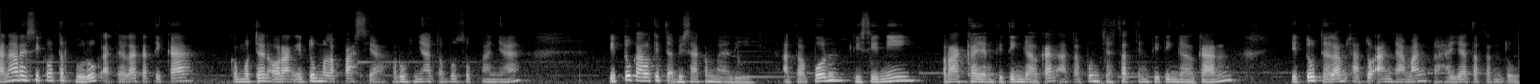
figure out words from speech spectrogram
Karena risiko terburuk adalah ketika kemudian orang itu melepas ya ruhnya ataupun sukmanya, itu kalau tidak bisa kembali ataupun di sini raga yang ditinggalkan ataupun jasad yang ditinggalkan itu dalam satu ancaman bahaya tertentu.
